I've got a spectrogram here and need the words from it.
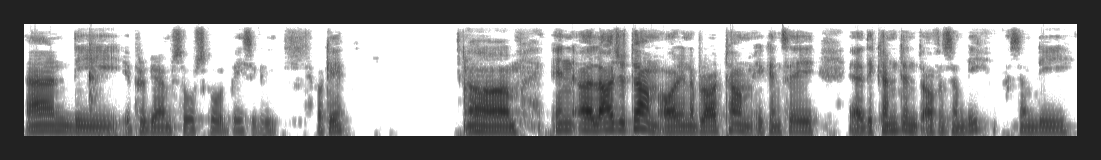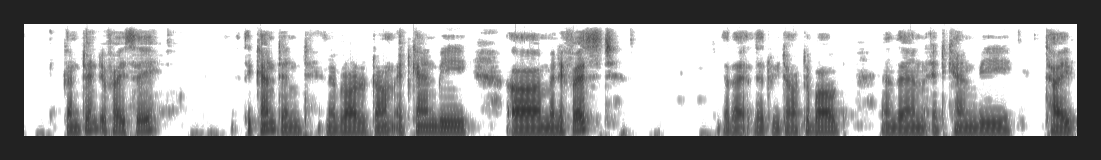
and the program source code basically. Okay? Um, in a larger term or in a broad term you can say uh, the content of assembly assembly content if I say the content in a broader term it can be uh, manifest that I, that we talked about and then it can be type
